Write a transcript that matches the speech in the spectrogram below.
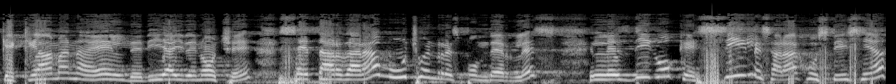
que claman a Él de día y de noche? ¿Se tardará mucho en responderles? Les digo que sí les hará justicia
